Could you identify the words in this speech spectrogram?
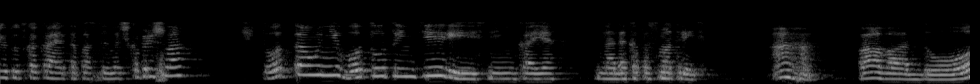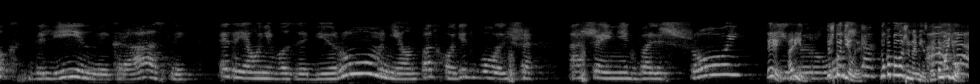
Рою, тут какая-то посылочка пришла. Что-то у него тут интересненькое. Надо-ка посмотреть. Ага, поводок, длинный, красный. Это я у него заберу, мне он подходит больше. Ошейник большой. Эй, и Арин, ты что делаешь? Ну-ка положи на место, это А, мое. да,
